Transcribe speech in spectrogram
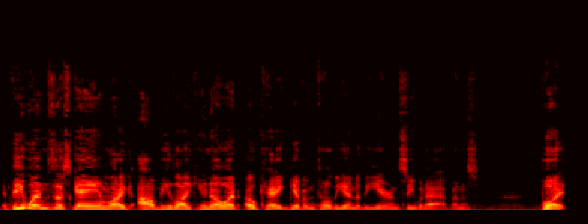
if he wins this game, like, I'll be like, you know what? Okay, give him till the end of the year and see what happens. But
